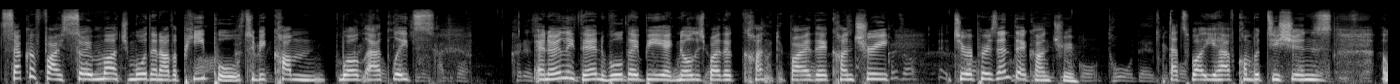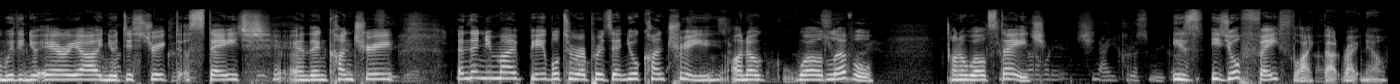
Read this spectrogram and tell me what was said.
sacrifice so much more than other people to become world athletes, and only then will they be acknowledged by the con- by their country to represent their country. That's why you have competitions within your area, in your district, state, and then country. And then you might be able to represent your country on a world level, on a world stage. Is, is your faith like that right now?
